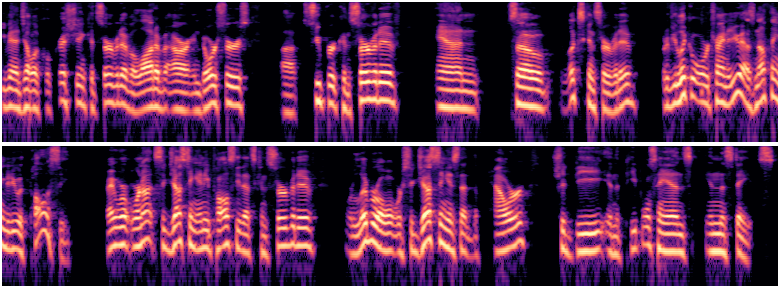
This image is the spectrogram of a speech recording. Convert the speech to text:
evangelical Christian, conservative. A lot of our endorsers, uh, super conservative, and so it looks conservative. But if you look at what we're trying to do, it has nothing to do with policy, right? We're, we're not suggesting any policy that's conservative or liberal. What we're suggesting is that the power should be in the people's hands in the states.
